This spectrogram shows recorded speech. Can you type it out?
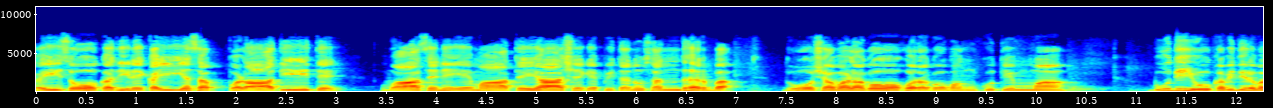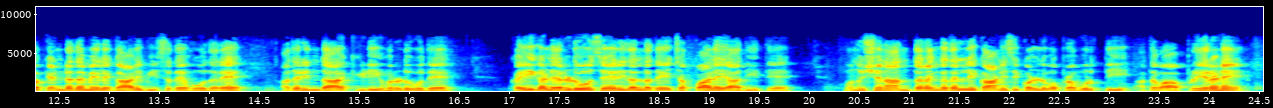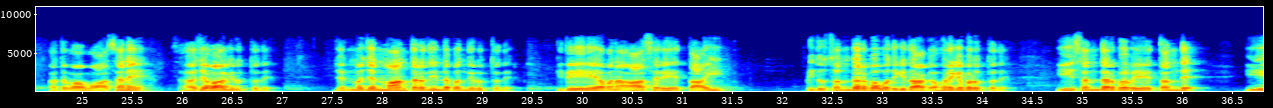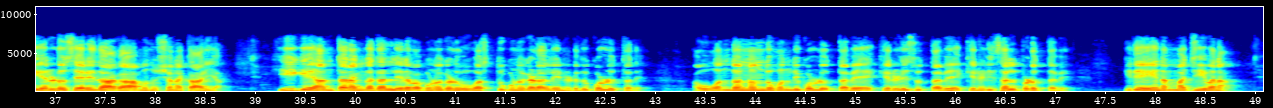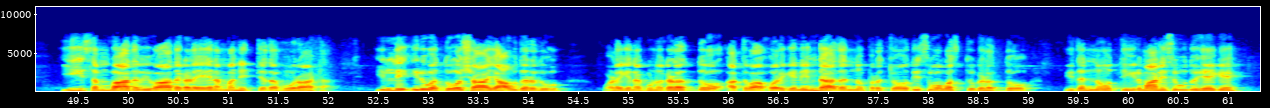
ಕೈ ಸೋಕದಿರೆ ಕೈಯ ಸಪ್ಪಳಾದೀತೆ. ವಾಸನೆಯೇ ಮಾತೆಯಾಶೆಗೆ ಪಿತನು ಸಂದರ್ಭ. ದೋಷವಳಗೋ ಹೊರಗೋ ಮಂಕುತಿಮ್ಮ ಬೂದಿಯು ಕವಿದಿರುವ ಕೆಂಡದ ಮೇಲೆ ಗಾಳಿ ಬೀಸದೆ ಹೋದರೆ ಅದರಿಂದ ಕಿಡಿ ಹೊರಡುವುದೇ. ಕೈಗಳೆರಡೂ ಸೇರಿದಲ್ಲದೆ ಚಪ್ಪಾಳೆಯಾದೀತೆ. ಮನುಷ್ಯನ ಅಂತರಂಗದಲ್ಲಿ ಕಾಣಿಸಿಕೊಳ್ಳುವ ಪ್ರವೃತ್ತಿ ಅಥವಾ ಪ್ರೇರಣೆ ಅಥವಾ ವಾಸನೆ ಸಹಜವಾಗಿರುತ್ತದೆ. ಜನ್ಮ ಜನ್ಮಾಂತರದಿಂದ ಬಂದಿರುತ್ತದೆ. ಇದೇ ಅವನ ಆಸರೆ ತಾಯಿ. ಇದು ಸಂದರ್ಭ ಒದಗಿದಾಗ ಹೊರಗೆ ಬರುತ್ತದೆ. ಈ ಸಂದರ್ಭವೇ ತಂದೆ. ಈ ಎರಡು ಸೇರಿದಾಗ ಮನುಷ್ಯನ ಕಾರ್ಯ. ಹೀಗೆ ಅಂತರಂಗದಲ್ಲಿರುವ ಗುಣಗಳು ವಸ್ತುಗುಣಗಳಲ್ಲಿ ನಡೆದುಕೊಳ್ಳುತ್ತದೆ. ಅವು ಒಂದನ್ನೊಂದು ಹೊಂದಿಕೊಳ್ಳುತ್ತವೆ, ಕೆರಳಿಸುತ್ತವೆ, ಕೆರಳಿಸಲ್ಪಡುತ್ತವೆ. ಇದೇ ನಮ್ಮ ಜೀವನ. ಈ ಸಂವಾದ ವಿವಾದಗಳೇ ನಮ್ಮ ನಿತ್ಯದ ಹೋರಾಟ. ಇಲ್ಲಿ ಇರುವ ದೋಷ ಯಾವುದರದು? ಒಳಗಿನ ಗುಣಗಳದ್ದೋ ಅಥವಾ ಹೊರಗಿನಿಂದ ಅದನ್ನು ಪ್ರಚೋದಿಸುವ ವಸ್ತುಗಳದ್ದೋ? ಇದನ್ನು ತೀರ್ಮಾನಿಸುವುದು ಹೇಗೆ?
